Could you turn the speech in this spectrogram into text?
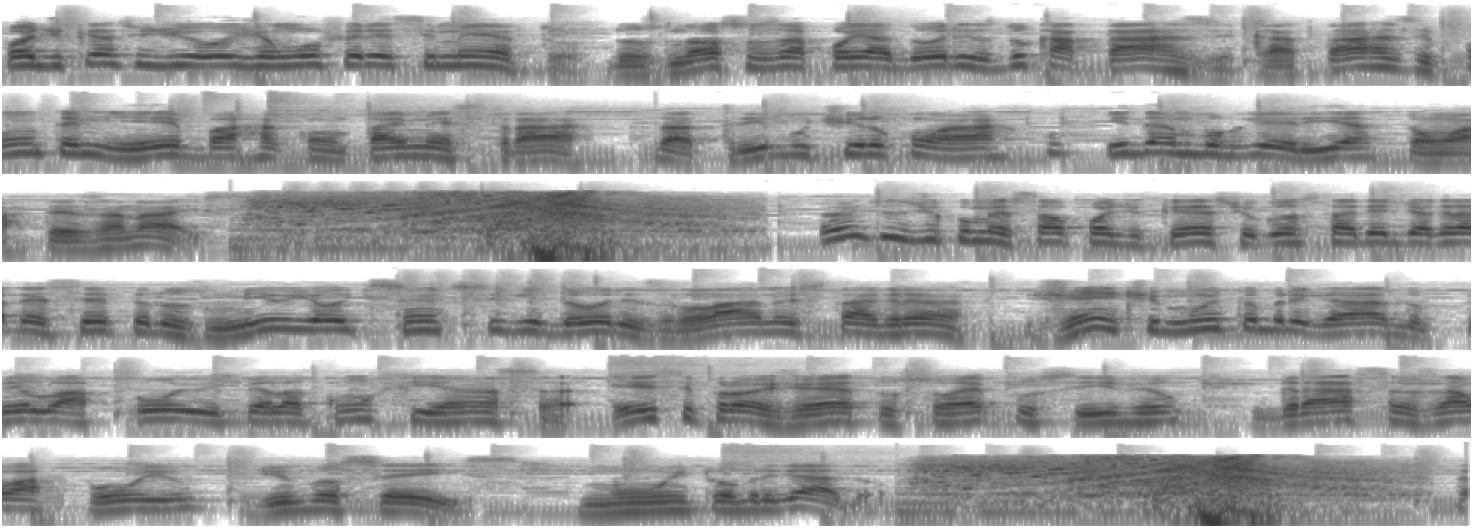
Podcast de hoje é um oferecimento dos nossos apoiadores do Catarse, catarse.me barra contar e mestrar, da tribo Tiro com Arco e da hamburgueria Tom Artesanais. Antes de começar o podcast, eu gostaria de agradecer pelos 1.800 seguidores lá no Instagram. Gente, muito obrigado pelo apoio e pela confiança. Esse projeto só é possível graças ao apoio de vocês. Muito obrigado.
